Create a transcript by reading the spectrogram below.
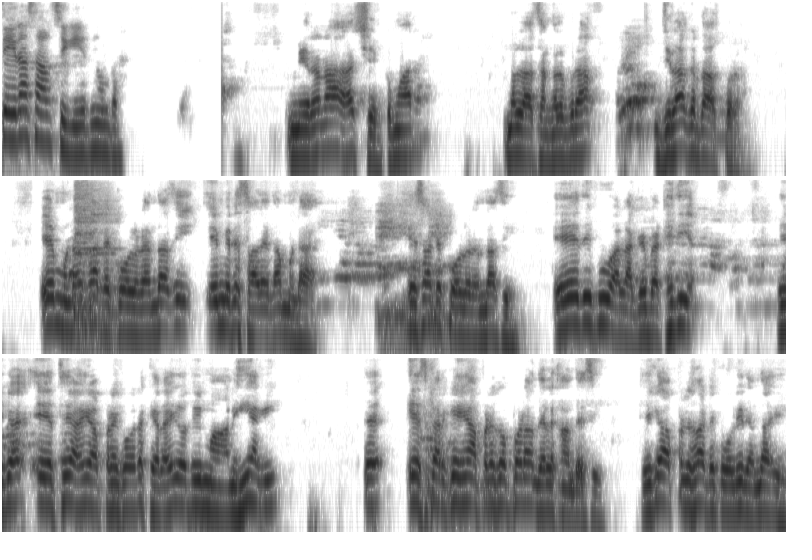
13 ਸਾਲ ਸੀਗੀ ਇਹਦੀ ਉਮਰ। ਮੇਰਾ ਨਾਮ ਹੈ ਸ਼ਿਵ ਕੁਮਾਰ ਮੱਲਾ ਸੰਗਲਪੁਰਾ ਜ਼ਿਲ੍ਹਾ ਗੁਰਦਾਸਪੁਰ। ਇਹ ਮੁੰਡਾ ਸਾਡੇ ਕੋਲ ਰਹਿੰਦਾ ਸੀ ਇਹ ਮੇਰੇ ਸਾਲੇ ਦਾ ਮੁੰਡਾ ਹੈ। ਇਹ ਸਾਡੇ ਕੋਲ ਰਹਿੰਦਾ ਸੀ। ਇਹ ਇਹਦੀ ਭੂਆ ਲਾਗੇ ਬੈਠੀ ਦੀ ਆ। ਠੀਕ ਹੈ ਇਹ ਇੱਥੇ ਅਸੀਂ ਆਪਣੇ ਕੋਲ ਰੱਖਿਆ ਰਹੀ ਉਹਦੀ ਮਾਂ ਨਹੀਂ ਹੈਗੀ। ਤੇ ਇਸ ਕਰਕੇ ਅਸੀਂ ਆਪਣੇ ਕੋਲ ਪੜਾਉਂਦੇ ਲਿਖਾਉਂਦੇ ਸੀ। ਠੀਕ ਹੈ ਆਪਣੇ ਸਾਡੇ ਕੋਲ ਹੀ ਰਹਿੰਦਾ ਸੀ।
